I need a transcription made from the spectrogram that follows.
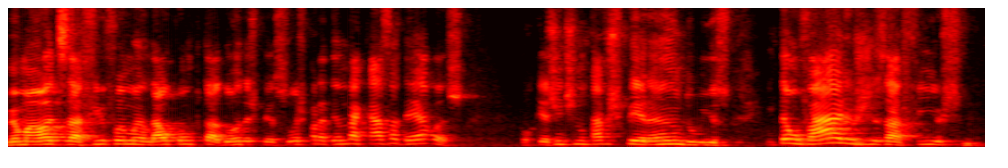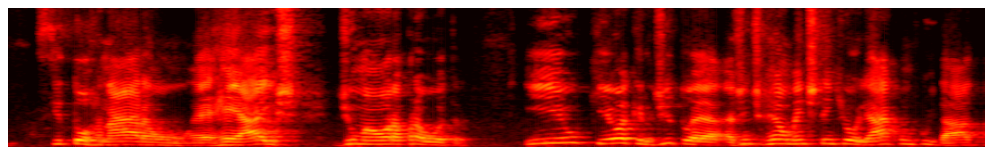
meu maior desafio foi mandar o computador das pessoas para dentro da casa delas porque a gente não estava esperando isso. Então, vários desafios se tornaram é, reais de uma hora para outra. E o que eu acredito é a gente realmente tem que olhar com cuidado,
